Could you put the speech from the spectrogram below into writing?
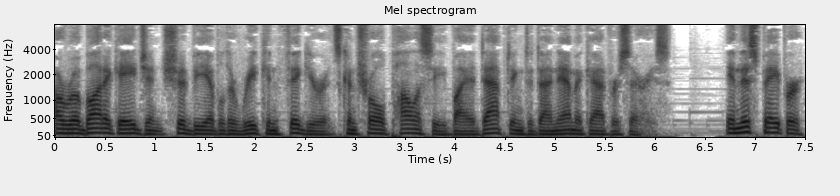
a robotic agent should be able to reconfigure its control policy by adapting to dynamic adversaries. In this paper,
